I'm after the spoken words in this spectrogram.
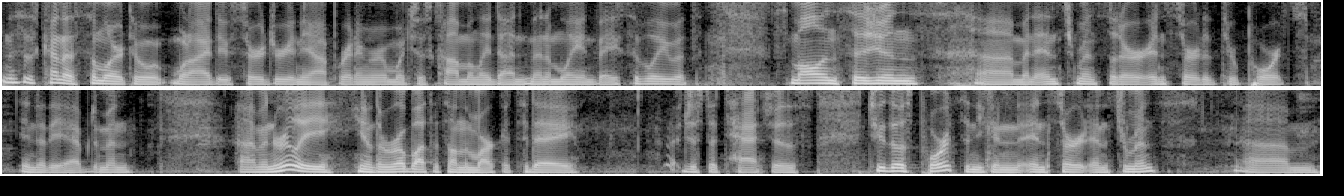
this is kind of similar to when I do surgery in the operating room, which is commonly done minimally invasively with small incisions um, and instruments that are inserted through ports into the abdomen. Um, and really, you know, the robot that's on the market today just attaches to those ports, and you can insert instruments. Um,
